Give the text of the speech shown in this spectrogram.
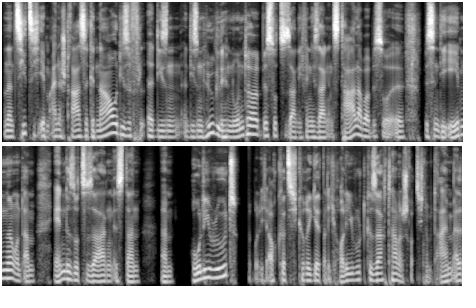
Und dann zieht sich eben eine Straße genau diese diesen, diesen Hügel hinunter bis sozusagen, ich will nicht sagen ins Tal, aber bis so äh, bis in die Ebene und am Ende sozusagen ist dann ähm, Holyrood, da wurde ich auch kürzlich korrigiert, weil ich Holyrood gesagt habe, das schreibt sich nur mit einem L.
